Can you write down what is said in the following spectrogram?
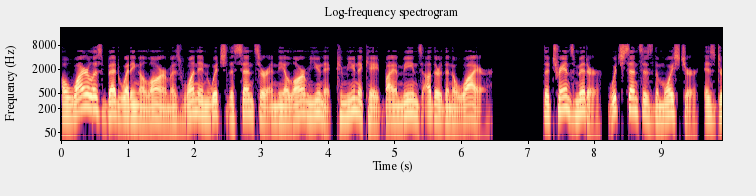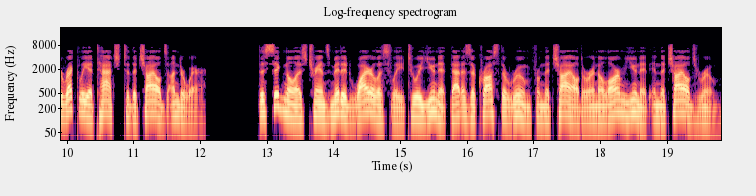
A wireless bedwetting alarm is one in which the sensor and the alarm unit communicate by a means other than a wire. The transmitter, which senses the moisture, is directly attached to the child's underwear. The signal is transmitted wirelessly to a unit that is across the room from the child or an alarm unit in the child's room.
